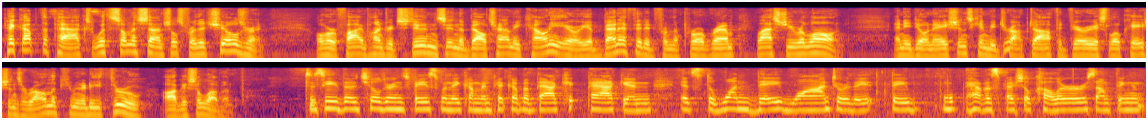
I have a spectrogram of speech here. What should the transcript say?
pick up the packs with some essentials for their children. Over 500 students in the Beltrami County area benefited from the program last year alone. Any donations can be dropped off at various locations around the community through August 11th to see the children's face when they come and pick up a backpack and it's the one they want or they, they have a special color or something.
